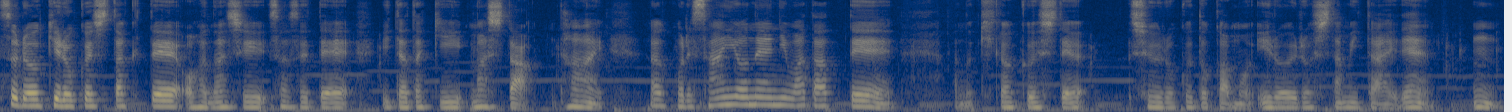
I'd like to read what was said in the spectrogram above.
それを記録したくてお話しさせていただきました。はい、だからこれ34年にわたってあの企画して収録とかもいろいろしたみたいで、うん、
